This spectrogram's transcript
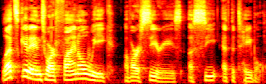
let's get into our final week of our series, A Seat at the Table.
